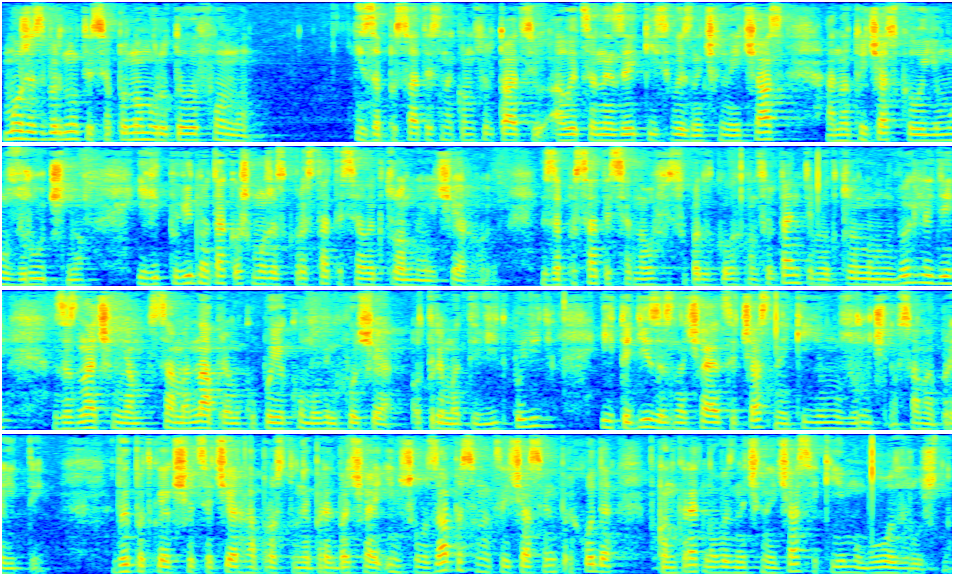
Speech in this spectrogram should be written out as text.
може звернутися по номеру телефону і записатись на консультацію, але це не за якийсь визначений час, а на той час, коли йому зручно. І відповідно також може скористатися електронною чергою і записатися на офісу податкових консультантів в електронному вигляді зазначенням саме напрямку, по якому він хоче отримати відповідь, і тоді зазначається час, на який йому зручно саме прийти. Випадку, якщо ця черга просто не передбачає іншого запису на цей час, він приходить в конкретно визначений час, який йому було зручно.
